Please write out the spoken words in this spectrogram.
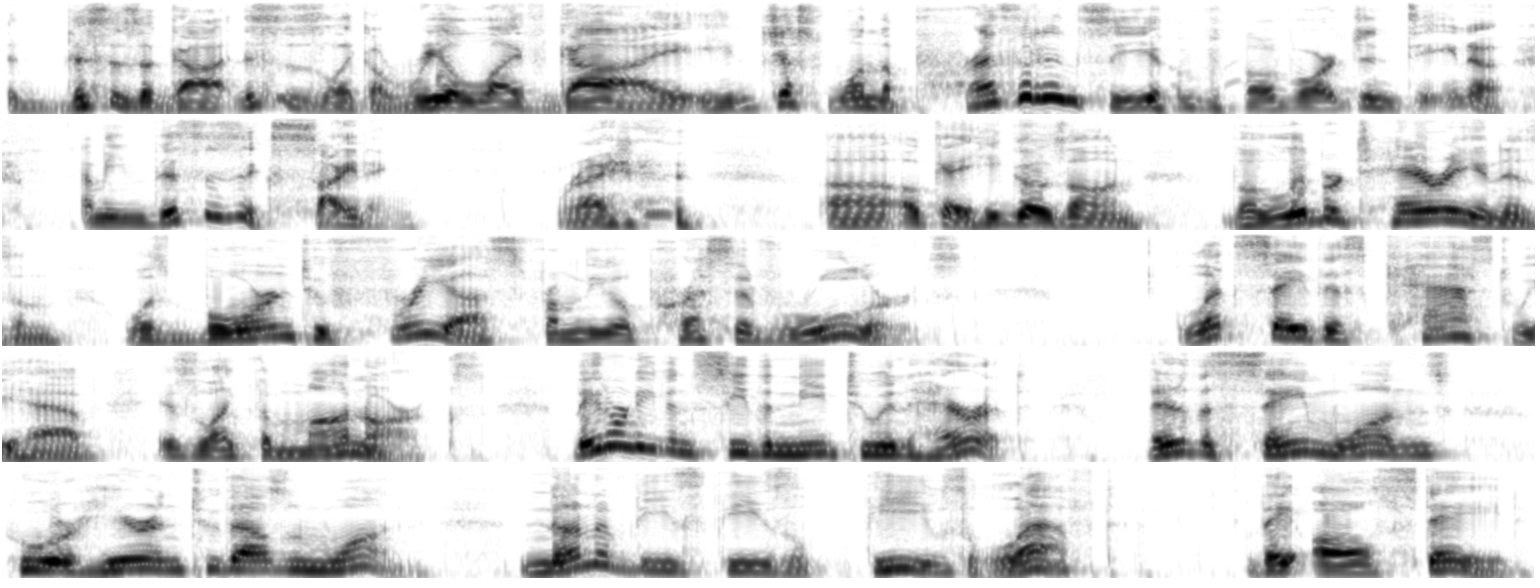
this is a guy this is like a real life guy. He just won the presidency of, of argentina. I mean this is exciting right? Uh, okay he goes on the libertarianism was born to free us from the oppressive rulers. Let's say this caste we have is like the monarchs. They don't even see the need to inherit. They're the same ones who were here in 2001. None of these thieves, left. They all stayed.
